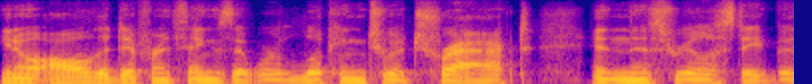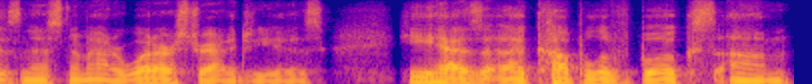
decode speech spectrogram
you know all the different things that we're looking to attract in this real estate business no matter what our strategy is. He has a couple of books. Um,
